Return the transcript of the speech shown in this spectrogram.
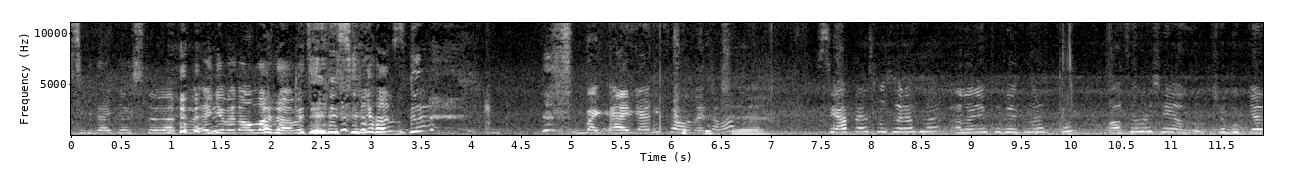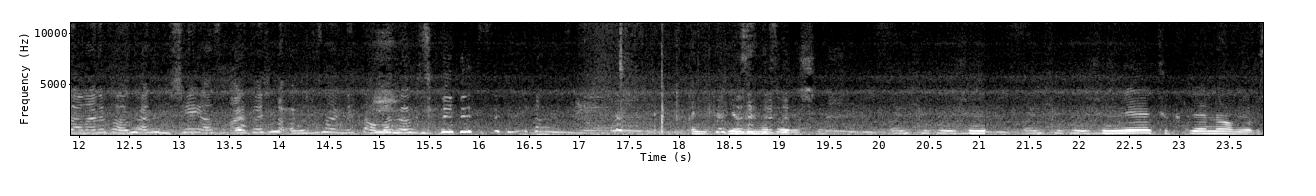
Anneannesi giderken story attı ve Egemen Allah rahmet eylesin yazdı. Bak ergenlik falan tamam mı? Siyah beyaz fotoğrafla anneannem fotoğrafını attım. Altına da şey yazdım. Çabuk gel anneanne falan tarzı bir şey yazdım. Arkadaşım da öldü zannetti Allah rahmet eylesin. Ayıp yazılmaz öyle şey. Ay çok oldu. Ay çok oldu. Şimdi köpüklerini alıyoruz.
